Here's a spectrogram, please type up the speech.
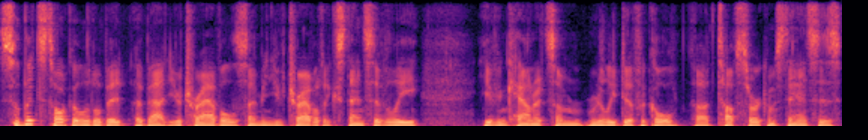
So let's talk a little bit about your travels. I mean, you've traveled extensively, you've encountered some really difficult, uh, tough circumstances,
